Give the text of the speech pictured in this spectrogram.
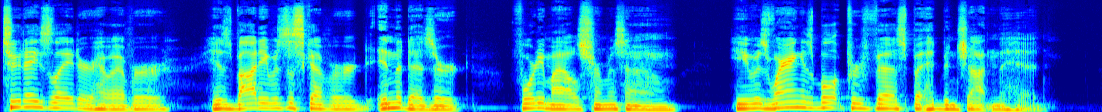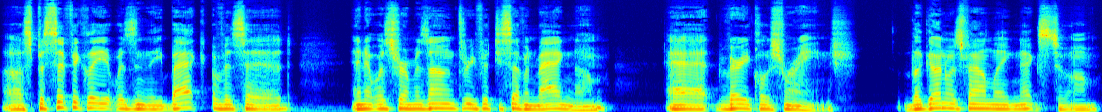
Two days later, however, his body was discovered in the desert, 40 miles from his home. He was wearing his bulletproof vest, but had been shot in the head. Uh, specifically, it was in the back of his head, and it was from his own 357 Magnum at very close range. The gun was found laying next to him,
